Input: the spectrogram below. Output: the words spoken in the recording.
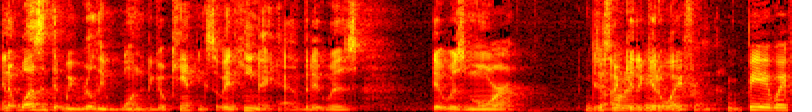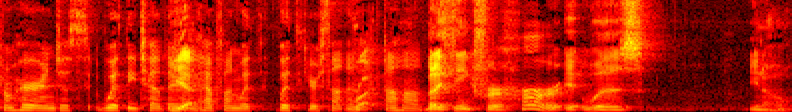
And it wasn't that we really wanted to go camping. So, and he may have, but it was, it was more. Just Just I get to to get away from her. Be away from her and just with each other Yeah. and have fun with with your son. Right. Uh huh. But I think for her, it was, you know,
